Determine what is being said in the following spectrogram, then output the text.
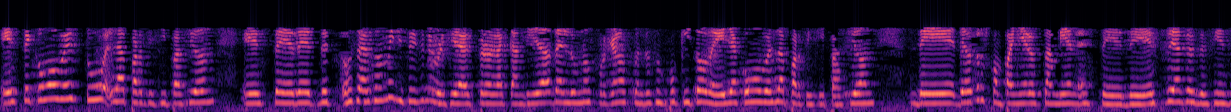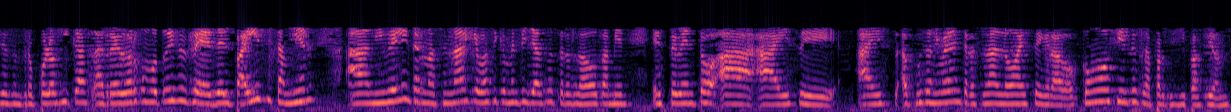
Este, ¿cómo ves tú la participación este de, o sea, son 26 universidades, pero la cantidad de alumnos, ¿por qué nos cuentas un poquito de ella? ¿Cómo ves la participación de, de otros compañeros también este de estudiantes de ciencias antropológicas alrededor, como tú dices, del país y también a nivel internacional, que básicamente ya se trasladó también este evento a, a ese a, ese, pues a nivel internacional, no a este grado. ¿Cómo sientes la participación?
